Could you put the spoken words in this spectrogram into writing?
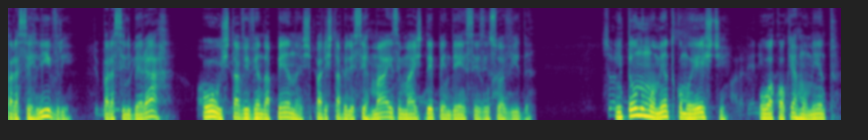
para ser livre, para se liberar? Ou está vivendo apenas para estabelecer mais e mais dependências em sua vida? Então, num momento como este, ou a qualquer momento,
